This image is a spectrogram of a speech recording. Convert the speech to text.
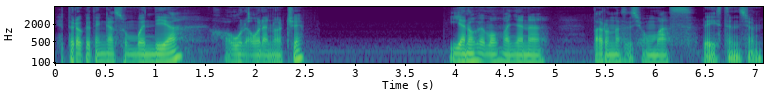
Espero que tengas un buen día o una buena noche. Y ya nos vemos mañana para una sesión más de distensión.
